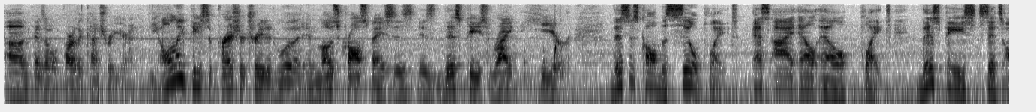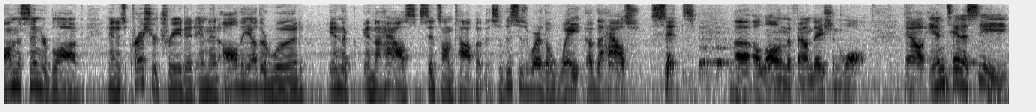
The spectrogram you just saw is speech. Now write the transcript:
Uh, depends on what part of the country you're in. The only piece of pressure treated wood in most crawl spaces is this piece right here. This is called the sill plate, S-I-L-L plate. This piece sits on the cinder block and it's pressure treated and then all the other wood in the in the house sits on top of it. So this is where the weight of the house sits uh, along the foundation wall. Now in Tennessee,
